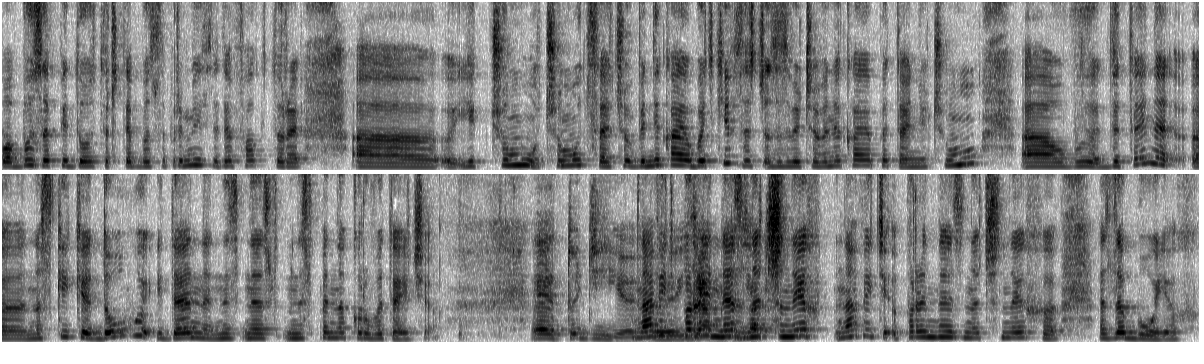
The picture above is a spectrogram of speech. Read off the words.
або запідозрити, або запримітити фактори, чому, чому це чому виникає у батьків зазвичай виникає питання, чому в дитини наскільки довго йде не- не- не- неспинна кровотеча. Е, Тоді Навіть е, при як- незначних, навіть при незначних е, забоях.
